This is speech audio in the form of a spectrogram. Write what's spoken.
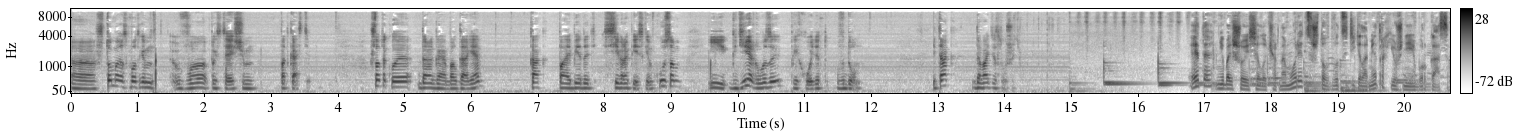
э, что мы рассмотрим в предстоящем подкасте? Что такое дорогая Болгария? Как пообедать с европейским вкусом? И где розы приходят в дом? Итак, давайте слушать. Это небольшое село Черноморец, что в 20 километрах южнее Бургаса.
